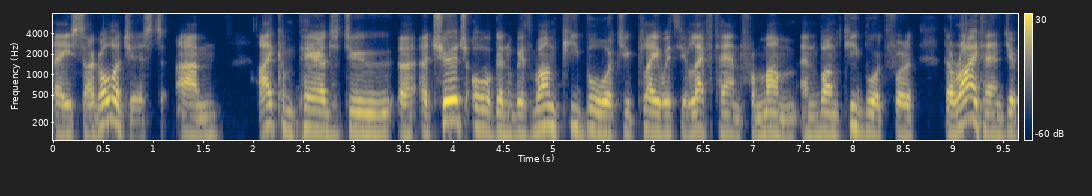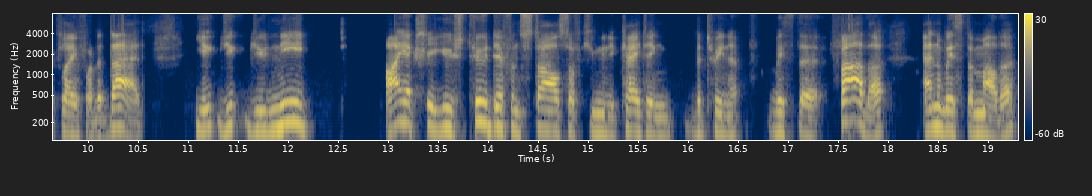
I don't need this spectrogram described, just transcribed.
a psychologist, um, I compared to a, a, church organ with one keyboard you play with your left hand for mum and one keyboard for the right hand you play for the dad. You, you, you need, I actually use two different styles of communicating between with the father and with the mother.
